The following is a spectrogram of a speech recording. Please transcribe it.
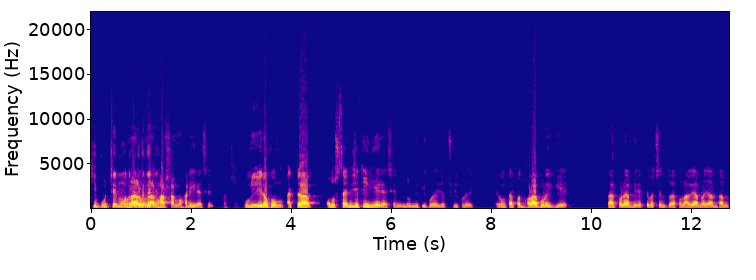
কি- বুঝছেন? মমতা ওনার ব্যানার্জিকে ভারসাম্য হারিয়ে গেছে। আচ্ছা। উনি এরকম একটা অবস্থায় নিজেকেই নিয়ে গেছেন দুর্নীতি করে জচ্চুরি করে এবং তারপর ধরা পড়ে গিয়ে। তারপরে আপনি দেখতে পাচ্ছেন তো এখন আগে আমরা জানতাম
